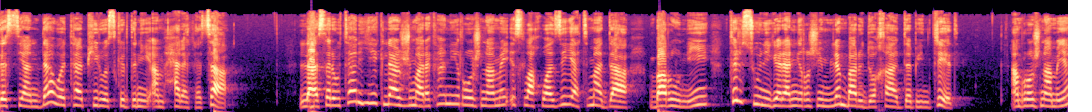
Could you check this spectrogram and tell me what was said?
دەستیان داوەتە پیرۆزکردنی ئەم حەرەکەتە. لە سەروتاری یەک لە ژمارەکانی ڕۆژنامەی ئیسڵاحوازی ئیعتماددا بە ڕوونی ترس و نیگەرانی ڕژیم لەم بارودۆخە دەبیندرێت. ئەم ڕۆژنامەیە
